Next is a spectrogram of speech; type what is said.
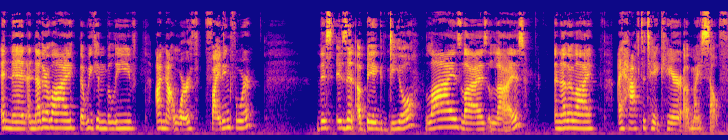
And then another lie that we can believe I'm not worth fighting for. This isn't a big deal. Lies, lies, lies. Another lie, I have to take care of myself.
